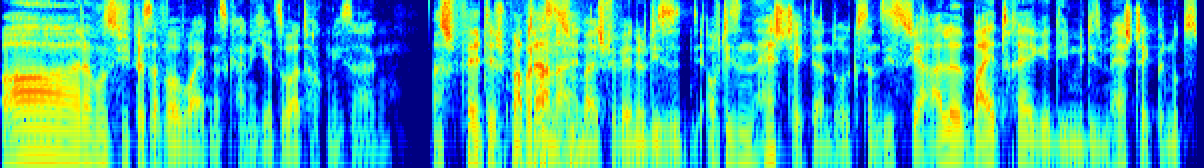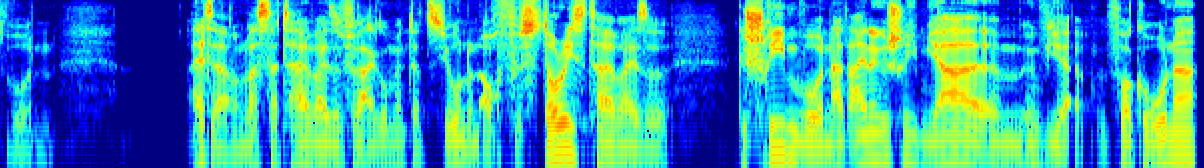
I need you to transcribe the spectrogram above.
Oh, da muss ich mich besser vorbereiten, das kann ich jetzt so ad hoc nicht sagen. Was fällt dir Aber spontan das zum ein? Beispiel, wenn du diese, auf diesen Hashtag dann drückst, dann siehst du ja alle Beiträge, die mit diesem Hashtag benutzt wurden. Alter, und was da teilweise für Argumentation und auch für Stories teilweise geschrieben wurden. Hat eine geschrieben, ja, ähm, irgendwie vor Corona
